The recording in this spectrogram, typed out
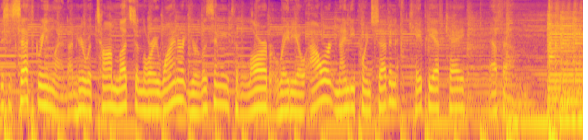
This is Seth Greenland. I'm here with Tom Lutz and Laurie Winer. You're listening to the LARB Radio Hour, 90.7 KPFK FM.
